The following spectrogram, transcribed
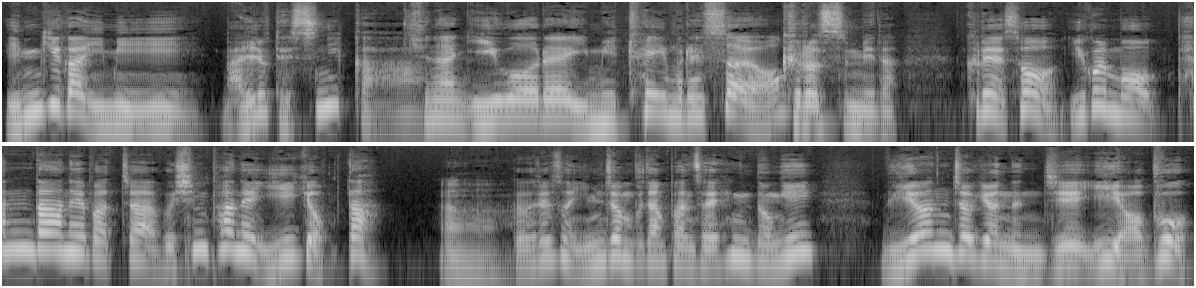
임기가 이미 만료됐으니까. 지난 2월에 이미 퇴임을 했어요. 그렇습니다. 그래서 이걸 뭐 판단해봤자 그 심판에 이익이 없다. 어. 그래서 임 전 부장판사의 행동이 위헌적이었는지 이 여부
